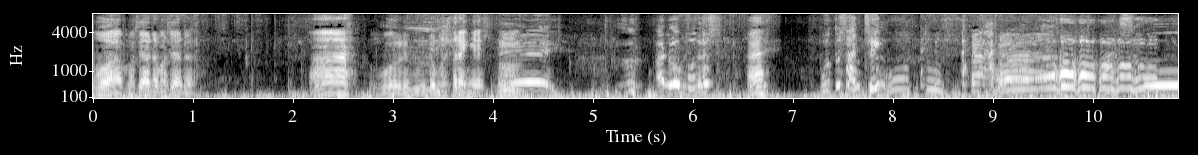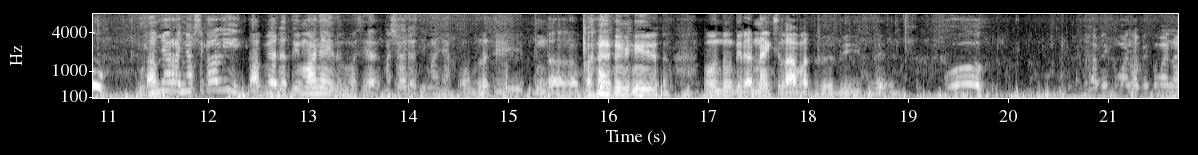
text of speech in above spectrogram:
Wah, masih ada, masih ada. Ah, boleh, bu. Double strike, guys. Hmm. Eh, uh, aduh putus, Hah? putus anjing. Putus. Asuh. Bunyinya renyah sekali. Tapi ada timahnya itu, masih ada. Masih ada timahnya. Oh, berarti buntal apa? Untung tidak naik selamat berarti. Oh, HP ke mana? HP ke mana?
